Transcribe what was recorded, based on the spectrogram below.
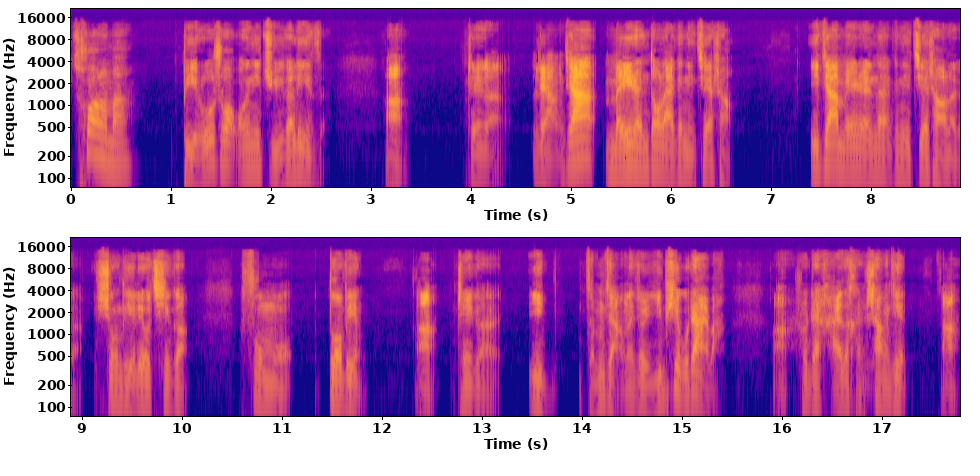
错了吗？比如说，我给你举一个例子，啊，这个两家媒人都来给你介绍，一家媒人呢给你介绍了个兄弟六七个，父母多病，啊，这个一怎么讲呢？就是一屁股债吧，啊，说这孩子很上进，啊，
